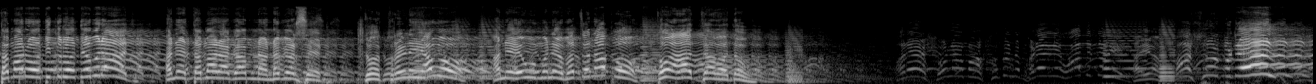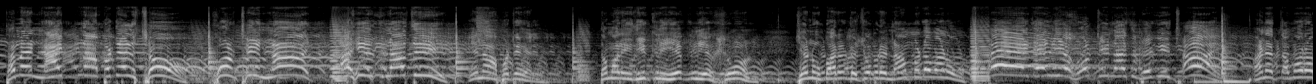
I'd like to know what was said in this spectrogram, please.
તમારો દીકરો દેવરાજ અને તમારા ગામના નગર શેઠ, જો ત્રણેય આવો અને એવું મને વચન આપો, તો આજ જવા દઉં. તમે નાચના પટેલ છો. ખોરથી નાચ જ્ઞાતિ એના પટેલ, તમારી દીકરી એકની એક સોન, જેનું બારડો ચોપડે નામ મળવાનું ભેગી થાય. અને તમારો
